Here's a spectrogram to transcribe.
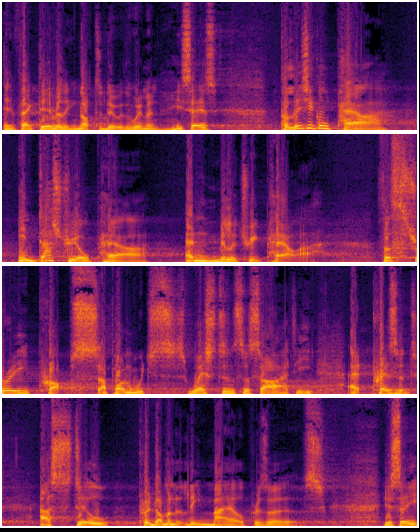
In fact, everything not to do with women. He says, political power, industrial power, and military power the three props upon which Western society at present are still predominantly male preserves. You see,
